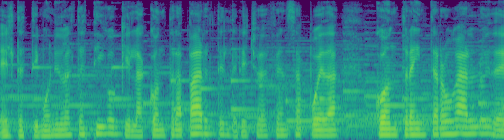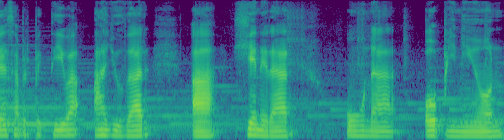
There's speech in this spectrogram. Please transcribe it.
el testimonio del testigo, que la contraparte, el derecho de defensa, pueda contrainterrogarlo y de esa perspectiva ayudar a generar una opinión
